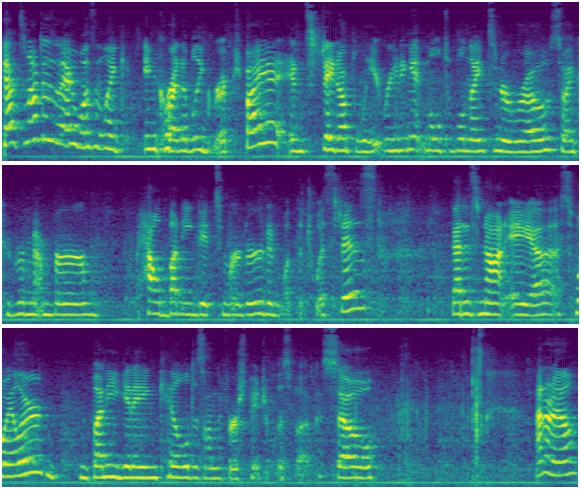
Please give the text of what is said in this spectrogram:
that's not to say I wasn't like incredibly gripped by it and stayed up late reading it multiple nights in a row so I could remember how Bunny gets murdered and what the twist is. That is not a uh, spoiler. Bunny getting killed is on the first page of this book. So, I don't know.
